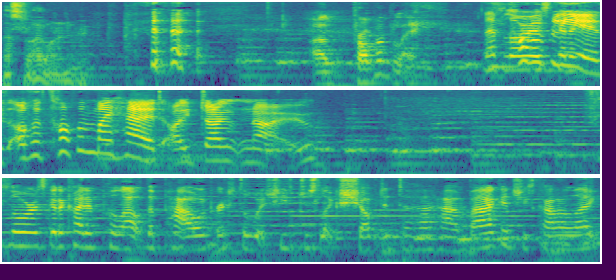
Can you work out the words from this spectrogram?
That's what I want to know. Uh, probably. There Flora's probably gonna- is. Off the top of my head, I don't know. Flora's gonna kind of pull out the power crystal, which she's just like shoved into her handbag, and she's kind of like,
